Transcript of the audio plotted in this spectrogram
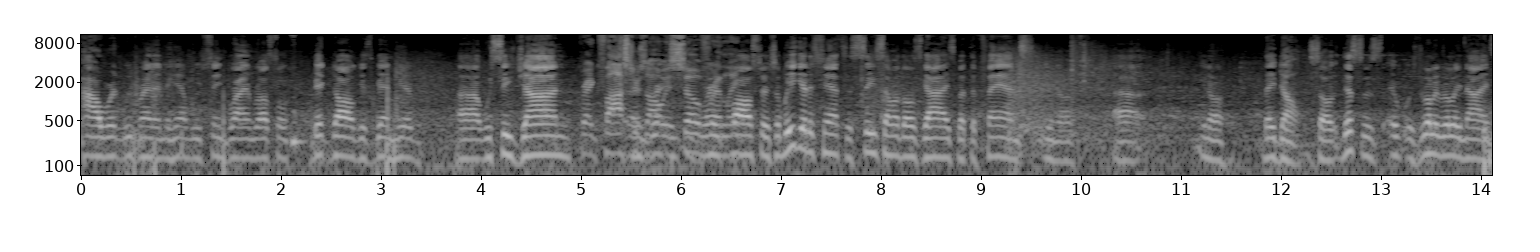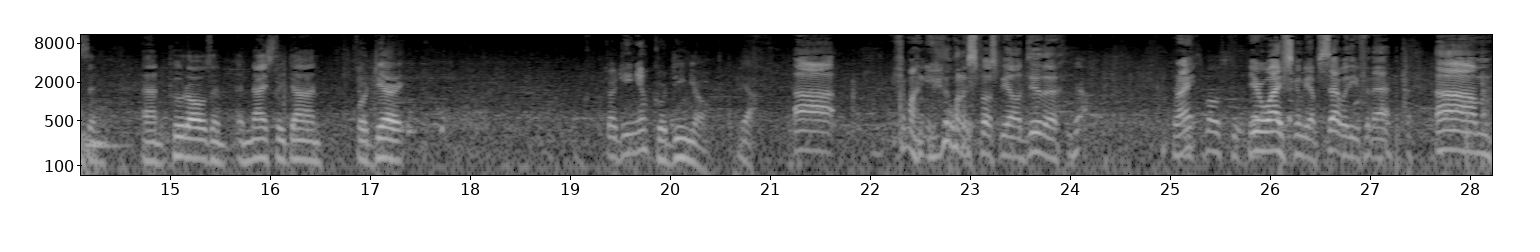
Howard. We've run into him. We've seen Bryon Russell. Big Dog has been here. Uh, we see John. Greg Foster's Greg, always so Greg friendly. Foster. So we get a chance to see some of those guys, but the fans, you know, uh, you know, they don't. So this was it was really really nice and and kudos and, and nicely done for Derek Gordino. Gordino, yeah. Uh, come on, you're the one who's supposed to be able to do the yeah. right. supposed to. Your wife's gonna be upset with you for that. Um,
